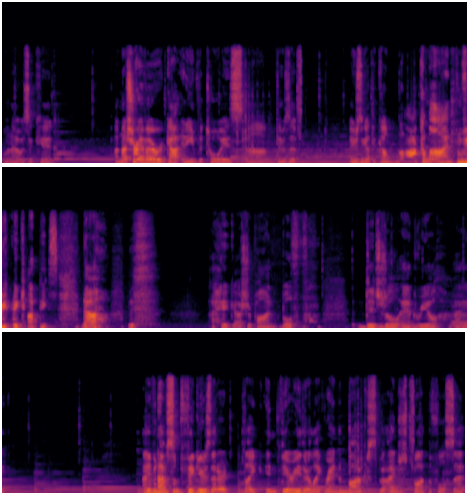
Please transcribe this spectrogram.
when I was a kid. I'm not sure if I ever got any of the toys. Um, there was a I usually got the gum. Ah, come on! we already got these. Now, this. I hate Gashapon, both digital and real. I. I even have some figures that are like, in theory, they're like random box, but I just bought the full set.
